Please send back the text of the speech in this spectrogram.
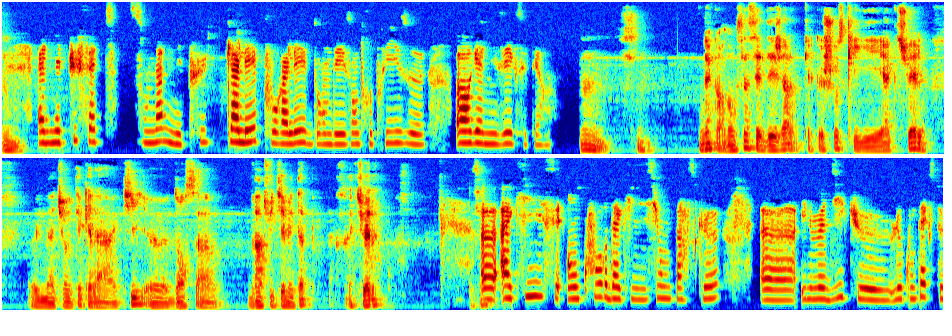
Hmm. Elle n'est plus faite, son âme n'est plus calée pour aller dans des entreprises euh, organisées, etc. Hmm. D'accord, donc ça c'est déjà quelque chose qui est actuel, euh, une maturité qu'elle a acquis euh, dans sa 28e étape actuelle. Euh, acquis, c'est en cours d'acquisition parce que euh, il me dit que le contexte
